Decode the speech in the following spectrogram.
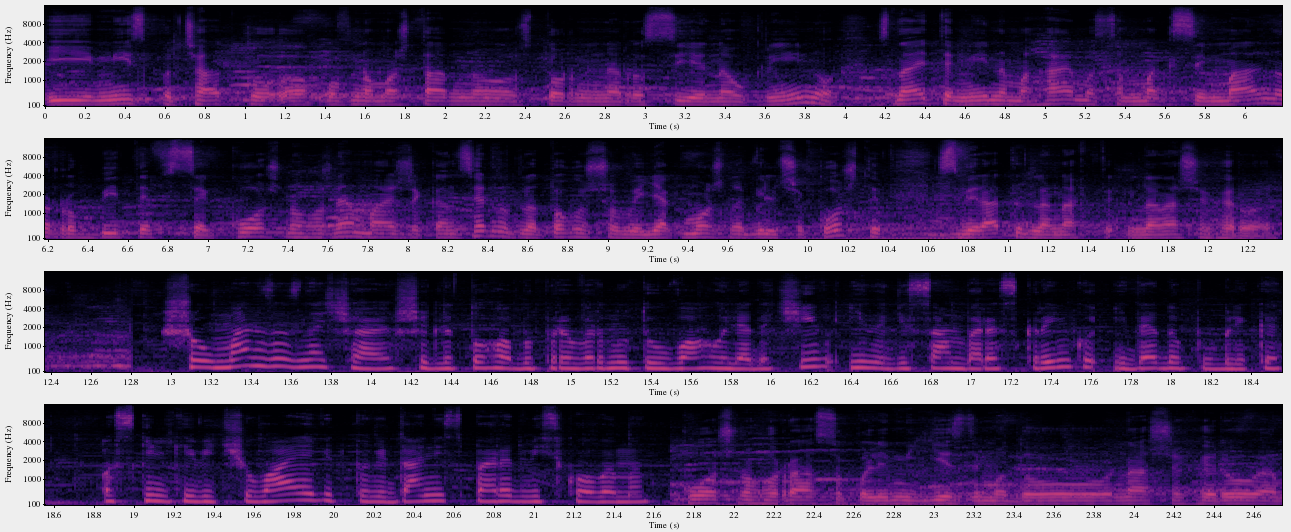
І ми спочатку е, повномасштабного вторгнення Росії на Україну, знаєте, ми намагаємося максимально робити все. Кожного дня майже концерту для того, щоб як можна більше коштів збирати для наших героїв. Шоумен зазначає, що для того, аби привернути увагу глядачів, іноді сам бере скриньку і йде до публіки, оскільки відчуває відповідальність перед військовими. Кожного разу, коли ми їздимо до наших героїв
